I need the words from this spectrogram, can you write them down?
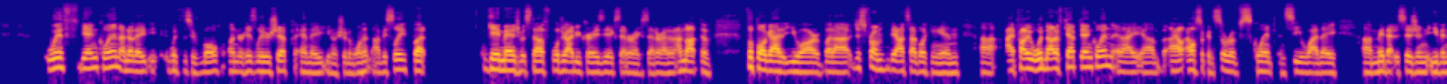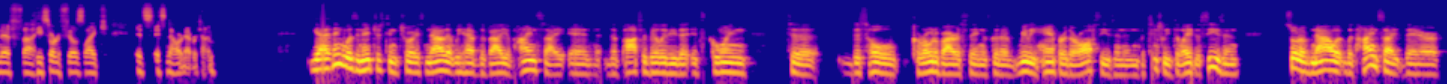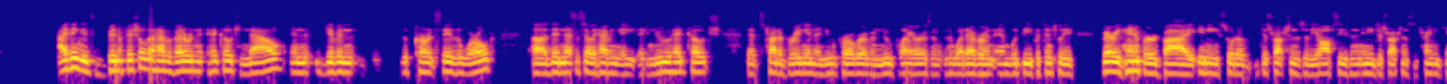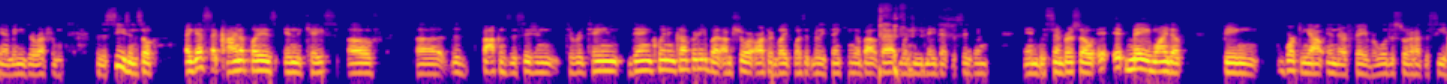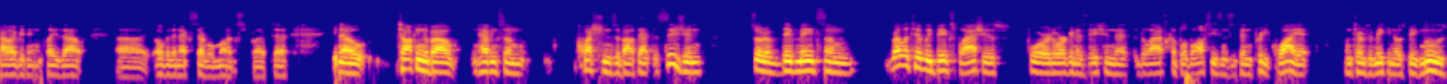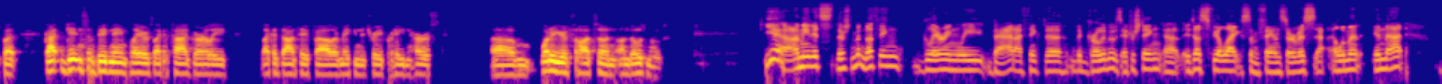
with Dan Quinn. I know they went to the Super Bowl under his leadership and they, you know, should have won it, obviously, but game management stuff will drive you crazy, et cetera, et cetera. And I'm not the football guy that you are, but uh, just from the outside looking in, uh, I probably would not have kept Dan Quinn. And I, um, I also can sort of squint and see why they um, made that decision, even if uh, he sort of feels like it's it's now or never time. Yeah, I think it was an interesting choice now that we have the value of hindsight and the possibility that it's going to this whole coronavirus thing is going to really hamper their offseason and potentially delay the season. Sort of now with hindsight there, I think it's beneficial to have a veteran head coach now and given the current state of the world uh, than necessarily having a, a new head coach that's trying to bring in a new program and new players and, and whatever and, and would be potentially very hampered by any sort of disruptions to the offseason, any disruptions to training camp, any disruption to the season. So I guess that kind of plays in the case of uh, the Falcons' decision to retain Dan Quinn and company, but I'm sure Arthur Blank wasn't really thinking about that when he made that decision in December. So it, it may wind up being working out in their favor. We'll just sort of have to see how everything plays out uh, over the next several months. But uh, you know, talking about having some questions about that decision, sort of they've made some relatively big splashes for an organization that the last couple of off seasons has been pretty quiet in terms of making those big moves, but got getting some big name players like a Todd Gurley, like a Dante Fowler, making the trade for Hayden Hurst. Um, what are your thoughts on on those moves? Yeah, I mean, it's there's been nothing glaringly bad. I think the the Gurley move is interesting. Uh, it does feel like some fan service uh, element in that,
